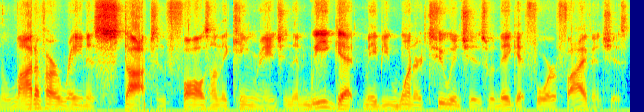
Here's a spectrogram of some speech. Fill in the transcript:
A lot of our rain is stops and falls on the King Range, and then we get maybe one or two inches when they get four or five inches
